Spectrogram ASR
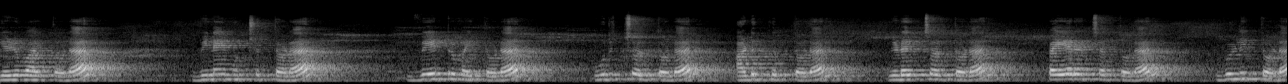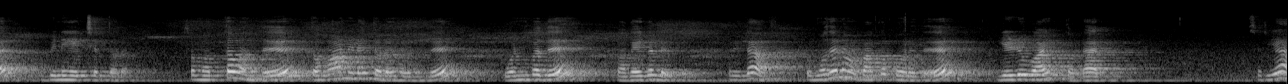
எழுவாய் தொடர் வினைமுற்று தொடர் வேற்றுமை தொடர் உரிச்சொல் தொடர் அடுக்கு தொடர் இடைச்சொல் தொடர் பெயரச்சல் தொடர் விழித்தொடர் வினையச்சல் தொடர். ஸோ மொத்தம் வந்து தொகாநிலை தொடர்கள் வந்து ஒன்பது வகைகள் இருக்குது புரியுதா? இப்போ முதல் நம்ம பார்க்க போகிறது எழுவாய் தொடர். சரியா?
